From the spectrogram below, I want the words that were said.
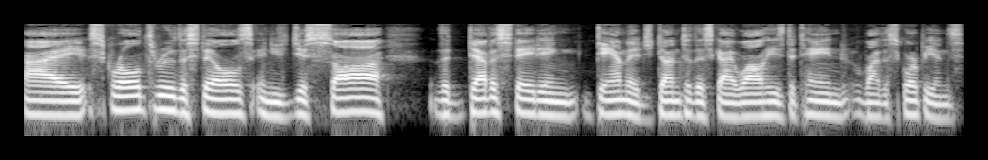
I scrolled through the stills and you just saw the devastating damage done to this guy while he's detained by the scorpions.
